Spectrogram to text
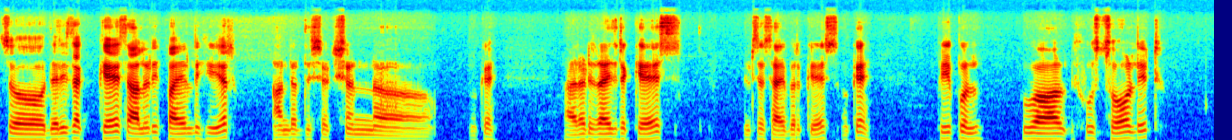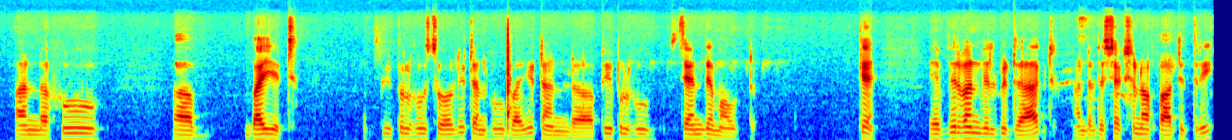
So there is a case already filed here under the section uh, okay. I already raised a case. It's a cyber case. Okay. People who are who sold it and who uh, buy it. People who sold it and who buy it and uh, people who send them out. Okay. Everyone will be dragged under the section of 43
